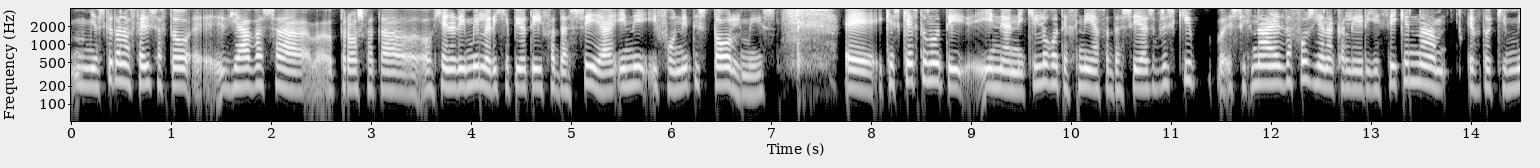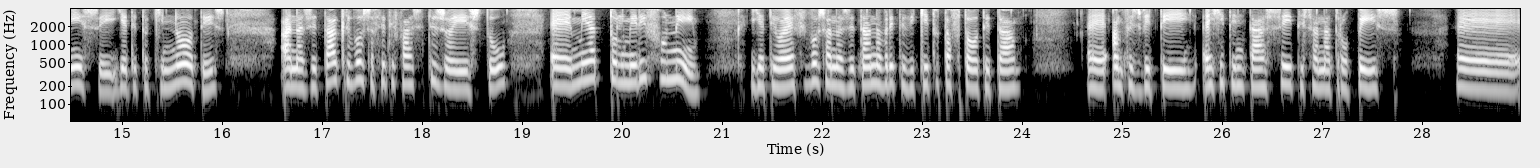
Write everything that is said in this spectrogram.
μιας και το αναφέρεις αυτό, ε, διάβασα πρόσφατα. Ο Χένρι Μίλλερ είχε πει ότι η φαντασία είναι η φωνή της τόλμης. Ε, και σκέφτομαι ότι η νεανική λογοτεχνία φαντασίας βρίσκει συχνά έδαφος για να καλλιεργηθεί και να ευδοκιμήσει, γιατί το κοινό της αναζητά ακριβώς σε αυτή τη φάση της ζωής του ε, μια τολμηρή φωνή. Γιατί ο έφηβος αναζητά να βρει τη δική του ταυτότητα, ε, αμφισβητεί, έχει την τάση της ανατροπής ε,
